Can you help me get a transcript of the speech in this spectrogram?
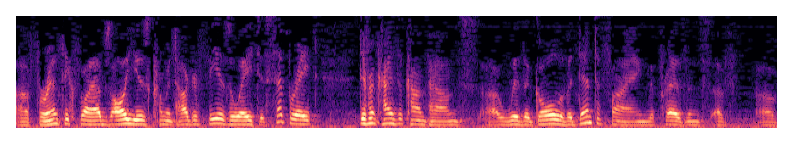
uh, forensics labs all use chromatography as a way to separate different kinds of compounds uh, with the goal of identifying the presence of, of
